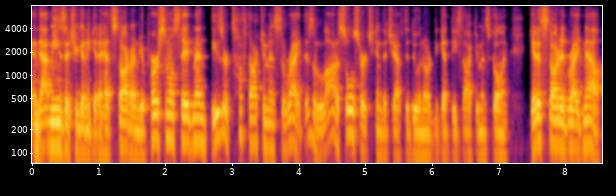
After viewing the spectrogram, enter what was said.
And that means that you're going to get a head start on your personal statement. These are tough documents to write. There's a lot of soul searching that you have to do in order to get these documents going. Get it started right now.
